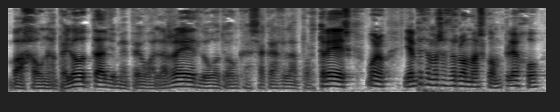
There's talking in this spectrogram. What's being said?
baja una pelota, yo me pego a la red, luego tengo que sacarla por tres, bueno, ya empezamos a hacerlo más complejo,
